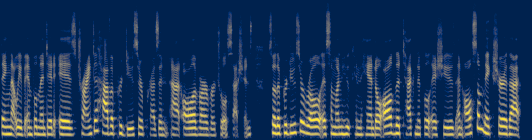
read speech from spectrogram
thing that we've implemented is trying to have a producer present at all of our virtual sessions. So, the producer role is someone who can handle all the technical issues and also make sure that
